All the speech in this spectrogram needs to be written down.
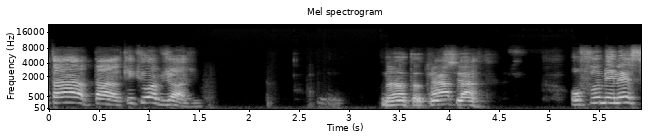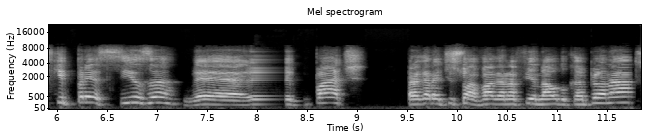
Tá, tá. O que, que houve, Jorge? Não, tá tudo ah, tá. certo. Tá. O Fluminense que precisa é, empate para garantir sua vaga na final do campeonato,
